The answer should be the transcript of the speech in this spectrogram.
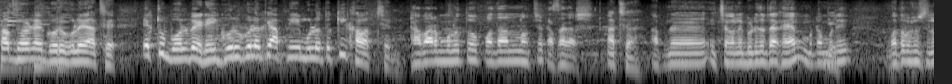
সব ধরনের গরুগুলোই আছে। একটু বলবেন এই গরুগুলোকে আপনি মূলত কি খাওয়াচ্ছেন? খাবার মূলত প্রধান হচ্ছে কাঁচা ঘাস আচ্ছা। আপনি ইচ্ছা করলে ভিডিওতে দেখেন মোটামুটি গত বছর ছিল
